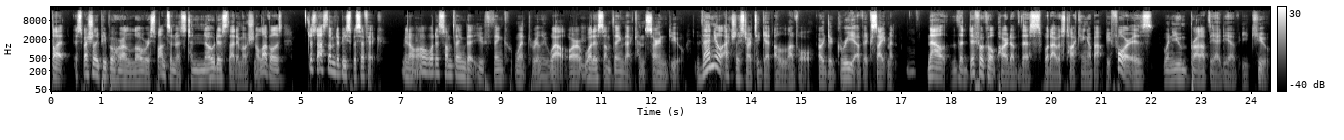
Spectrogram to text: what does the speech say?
But especially people who are on low responsiveness to notice that emotional level is just ask them to be specific. You know, oh, what is something that you think went really well? Or mm-hmm. what is something that concerned you? Then you'll actually start to get a level or degree of excitement. Now, the difficult part of this, what I was talking about before, is when you brought up the idea of EQ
